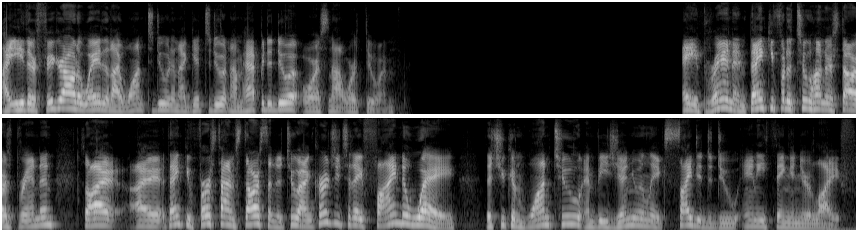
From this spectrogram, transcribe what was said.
I either figure out a way that I want to do it and I get to do it and I'm happy to do it, or it's not worth doing. Hey, Brandon, thank you for the 200 stars, Brandon. So I, I thank you, first time star sender too. I encourage you today, find a way that you can want to and be genuinely excited to do anything in your life.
